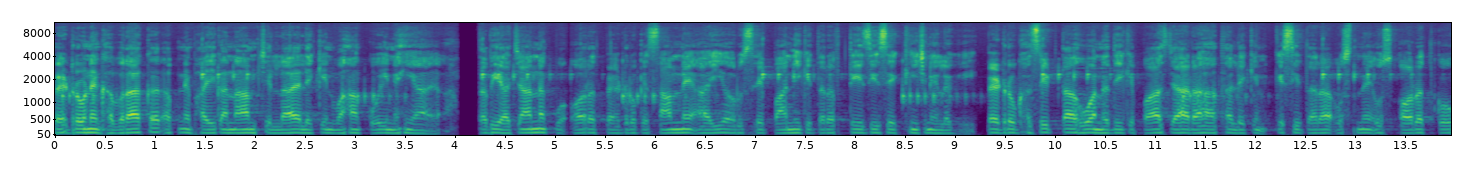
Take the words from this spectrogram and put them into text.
पेड्रो ने घबरा कर अपने भाई का नाम चिल्लाया, लेकिन वहाँ कोई नहीं आया। तभी अचानक वो औरत पेड्रो के सामने आई और उसे पानी की तरफ़ तेज़ी से खींचने लगी। पेड्रो घसीटता हुआ नदी के पास जा रहा था, लेकिन किसी तरह उसने उस औरत को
